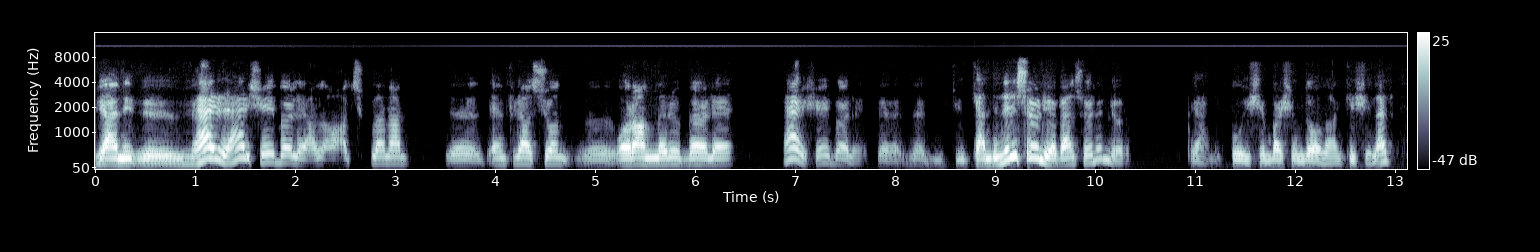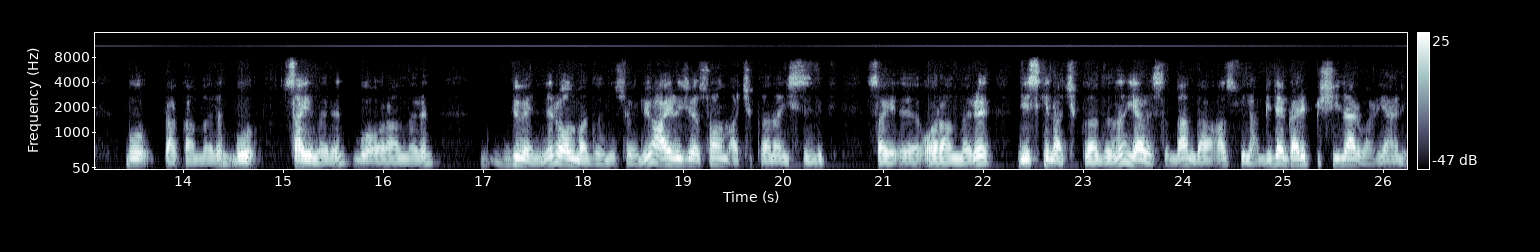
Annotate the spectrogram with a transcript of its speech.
yani e, her her şey böyle açıklanan e, enflasyon oranları böyle her şey böyle. Kendileri söylüyor ben söylemiyorum. Yani bu işin başında olan kişiler bu rakamların, bu sayıların, bu oranların güvenilir olmadığını söylüyor. Ayrıca son açıklanan işsizlik sayı, e, oranları diskin açıkladığının yarısından daha az filan. Bir de garip bir şeyler var. Yani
